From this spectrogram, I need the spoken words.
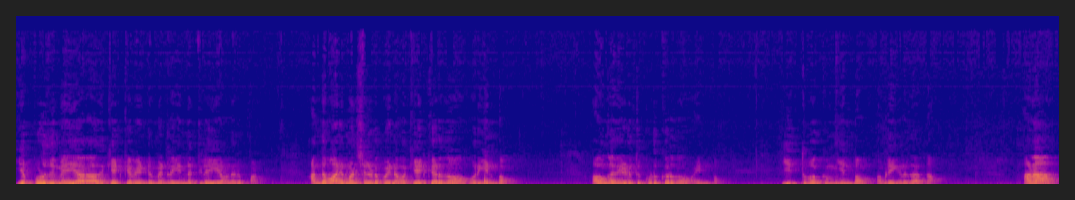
எப்பொழுதுமே யாராவது கேட்க வேண்டும் என்ற எண்ணத்திலேயே அவன் இருப்பான். அந்த மாதிரி மனுஷங்கிட்ட போய் நம்ம கேட்கறதும் ஒரு இன்பம். அவங்க அதை எடுத்து கொடுக்கறதும் இன்பம். ஈத்துவக்கும் இன்பம் அப்படிங்கிறது அதுதான். ஆனா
